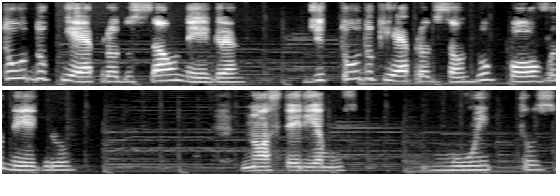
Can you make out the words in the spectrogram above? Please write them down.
tudo que é produção negra, de tudo que é produção do povo negro, nós teríamos muitos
